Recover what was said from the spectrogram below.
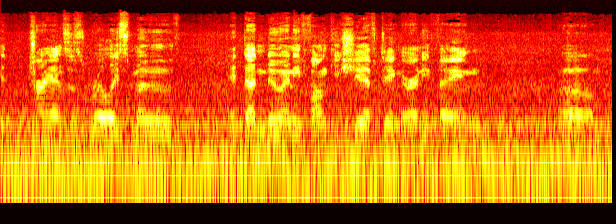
it, trans is really smooth. It doesn't do any funky shifting or anything. Um,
